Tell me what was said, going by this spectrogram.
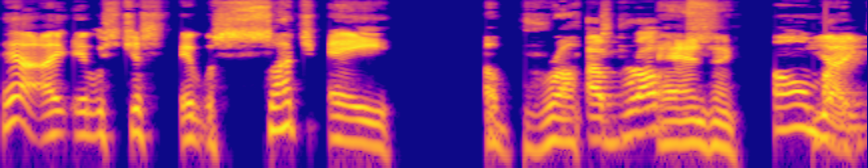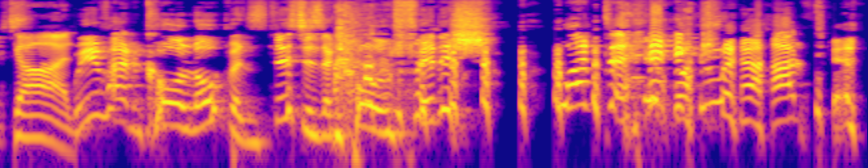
Yeah, I, it was just it was such a abrupt Abrupt. ending. Oh my Yikes. god! We've had cold opens. This is a cold finish. what the heck? a hot fit.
